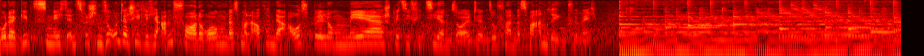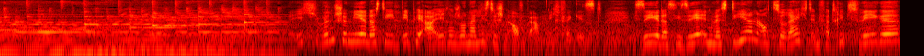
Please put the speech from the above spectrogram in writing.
Oder gibt es nicht inzwischen so unterschiedliche Anforderungen, dass man auch in der Ausbildung mehr spezifizieren sollte? Insofern, das war anregend für mich. Ich wünsche mir, dass die dpa ihre journalistischen Aufgaben nicht vergisst. Ich sehe, dass sie sehr investieren, auch zu Recht in Vertriebswege,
